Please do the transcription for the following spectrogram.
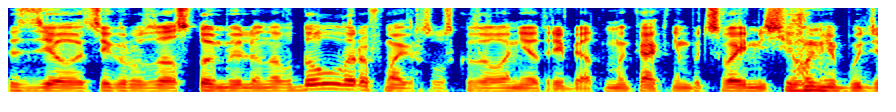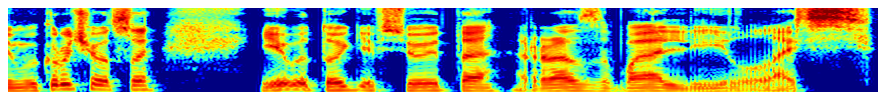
сделать игру за 100 миллионов долларов. Microsoft сказала, нет, ребят, мы как-нибудь своими силами будем выкручиваться. И в итоге все это развалилось.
